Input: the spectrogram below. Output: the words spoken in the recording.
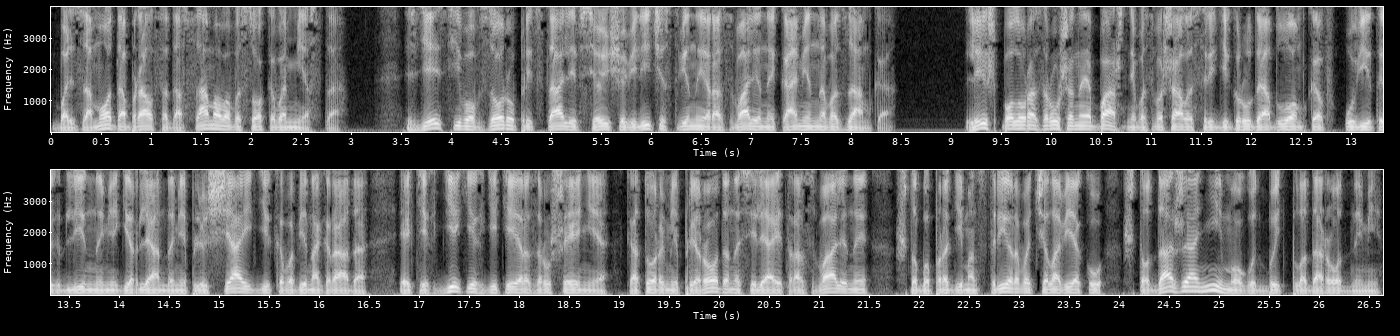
Бальзамо добрался до самого высокого места. Здесь его взору предстали все еще величественные развалины каменного замка. Лишь полуразрушенная башня возвышалась среди груды обломков, увитых длинными гирляндами плюща и дикого винограда, этих диких детей разрушения, которыми природа населяет развалины, чтобы продемонстрировать человеку, что даже они могут быть плодородными.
